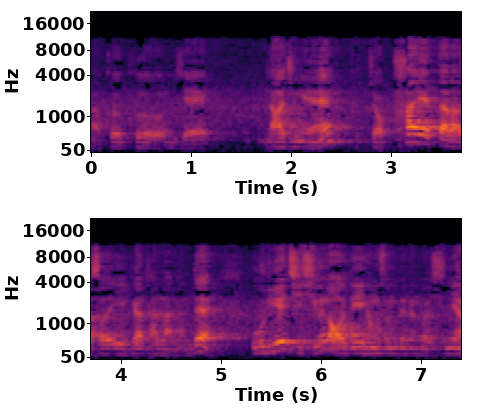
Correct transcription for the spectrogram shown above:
어, 그, 그 이제 나중에 그쪽 파에 따라서 얘기가 달랐는데 우리의 지식은 어디에 형성되는 것이냐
